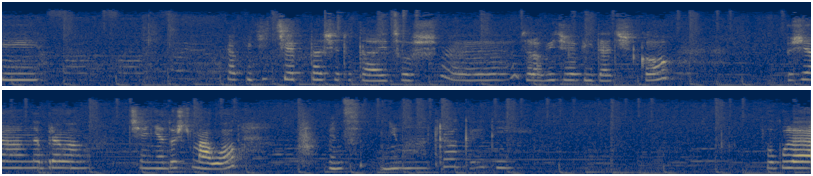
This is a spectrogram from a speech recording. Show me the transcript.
I jak widzicie, da się tutaj coś yy, zrobić, że widać go. Wzięłam, nabrałam cienia dość mało, więc nie ma tragedii. W ogóle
